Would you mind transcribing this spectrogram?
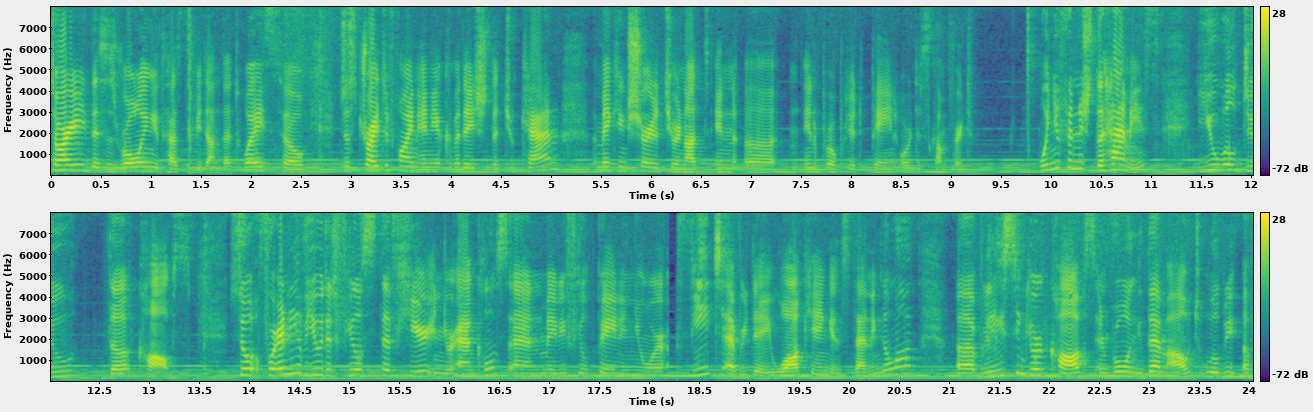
sorry, this is rolling, it has to be done that way. So just try to find any accommodation that you can, making sure that you're not in uh, inappropriate pain or discomfort. When you finish the hammies, you will do the calves. So for any of you that feel stiff here in your ankles and maybe feel pain in your feet every day, walking and standing a lot, uh, releasing your calves and rolling them out will be of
